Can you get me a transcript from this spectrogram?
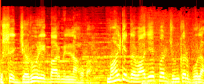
उससे ज़रूर एक बार मिलना होगा। महल के दरवाजे पर जुनकर बोला,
